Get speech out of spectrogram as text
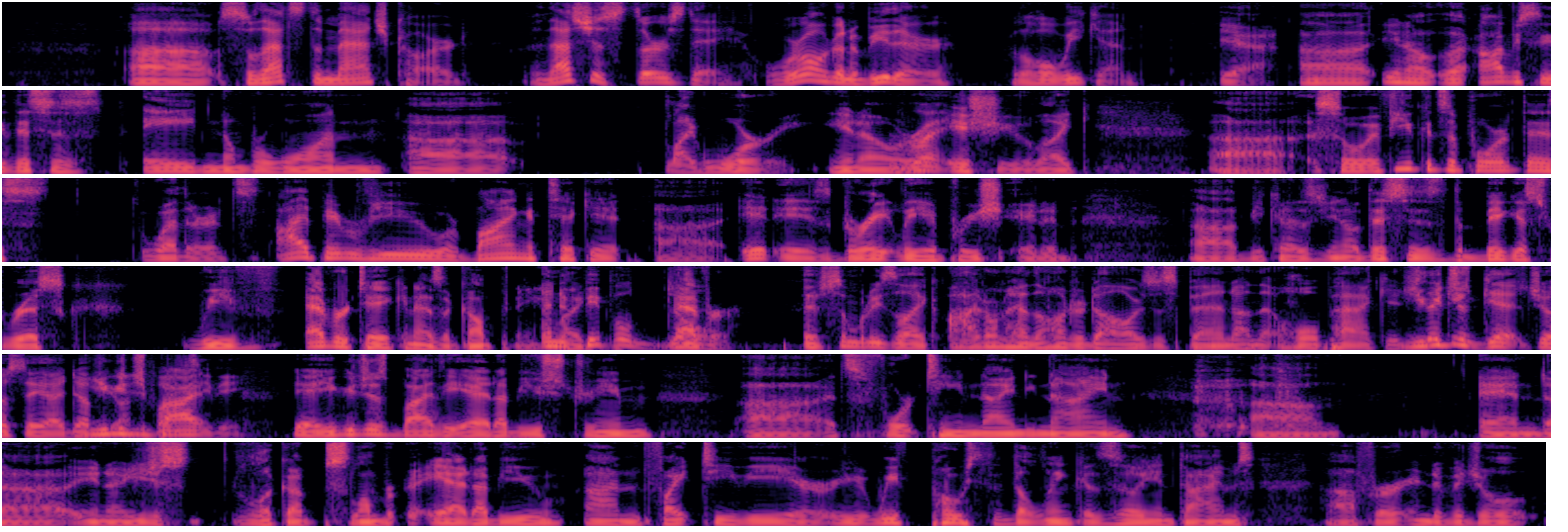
Uh, so that's the match card, and that's just Thursday. We're all going to be there for the whole weekend. Yeah. Uh, you know, obviously this is a number one uh like worry, you know, or Right. issue. Like uh so if you could support this, whether it's iPay-per-view or buying a ticket, uh it is greatly appreciated. Uh because, you know, this is the biggest risk we've ever taken as a company. And like, if people don't, ever. if somebody's like, I don't have the hundred dollars to spend on that whole package, You could just- get just AIW you on could just buy TV. yeah you could just buy the AIW stream uh it's fourteen ninety nine um and uh you know you just look up slumber AIW on FITE TV or we've posted the link a zillion times uh for our individual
